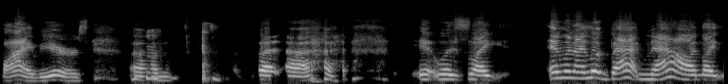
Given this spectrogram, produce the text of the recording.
five years. Um, but uh, it was like, and when I look back now, I'm like,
